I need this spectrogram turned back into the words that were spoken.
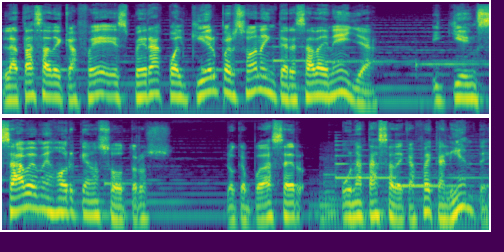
la taza de café espera a cualquier persona interesada en ella y quien sabe mejor que nosotros lo que puede hacer una taza de café caliente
